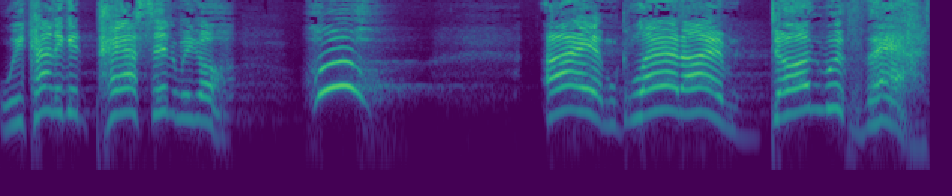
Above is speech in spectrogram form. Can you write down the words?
we kind of get past it and we go, whew, I am glad I am done with that.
